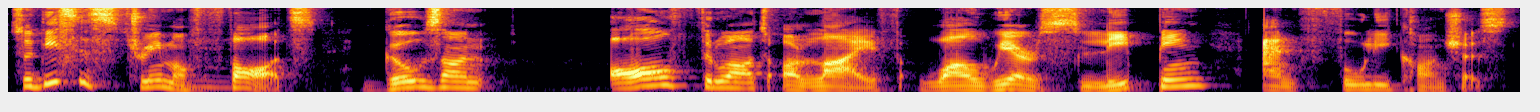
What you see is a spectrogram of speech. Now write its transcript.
So this stream of hmm. thoughts goes on all throughout our life while we are sleeping and fully conscious.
